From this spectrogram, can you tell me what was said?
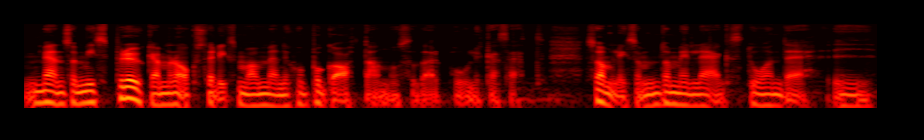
män som missbrukar men också liksom av människor på gatan och sådär på olika sätt. Som liksom, de är lägstående i,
